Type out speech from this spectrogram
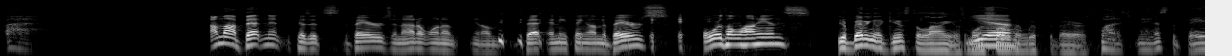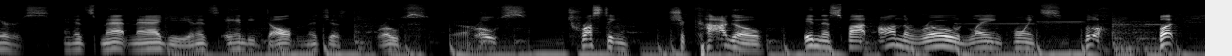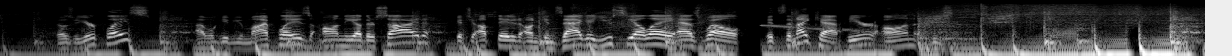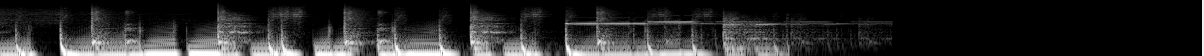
I'm not betting it because it's the Bears and I don't want to, you know, bet anything on the Bears or the Lions. You're betting against the Lions more Yeah. so than with the Bears. But it's man, it's the Bears and it's Matt Nagy and it's Andy Dalton. It's just gross. Gross. Trusting Chicago in this spot on the road laying points. Ugh. But those are your plays. I will give you my plays on the other side. Get you updated on Gonzaga, UCLA as well. It's the nightcap here on VSiN.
